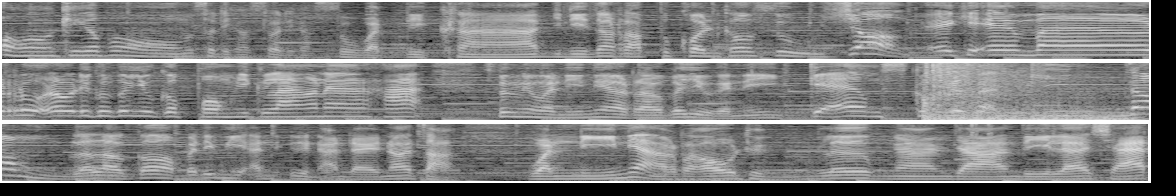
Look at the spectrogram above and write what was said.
โอเคครับผม สวัสดีครับ สวัสดีครับ สวัสดีครับ ยินดีต้อนรับทุกคนเข้าสู่ช่อง AKA มารุแล้ววันนี้คุณก็อยู่กับผมอีกแล้วนะฮะ ซึ่งในวันนี้เนี่ยเราก็อยู่กันในเกม s c o o p e r Kingdom แล้วเราก็ไม่ได้มีอันอื่นอันใดนอกจาก วันนี้เนี่ยเราถึงเริ่มงานยานดีและแชท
